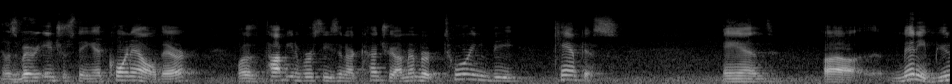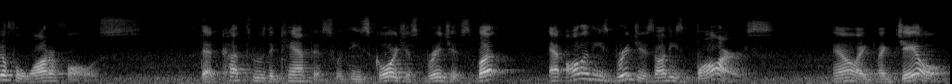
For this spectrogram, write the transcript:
it was very interesting. At Cornell, there, one of the top universities in our country, I remember touring the campus and uh, many beautiful waterfalls that cut through the campus with these gorgeous bridges. But at all of these bridges are these bars, you know, like, like jail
